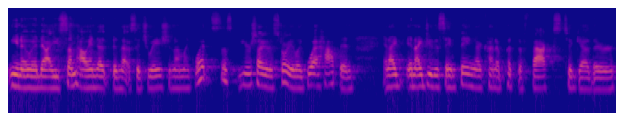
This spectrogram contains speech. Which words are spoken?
you know, and I somehow end up in that situation. I'm like, what's this, your side of the story? Like, what happened? And I and I do the same thing. I kind of put the facts together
